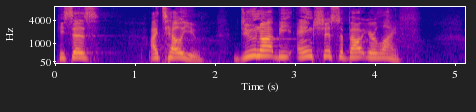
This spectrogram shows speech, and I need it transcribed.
He says, I tell you, do not be anxious about your life,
